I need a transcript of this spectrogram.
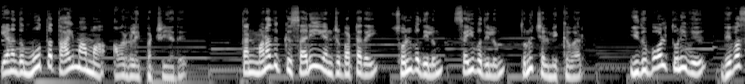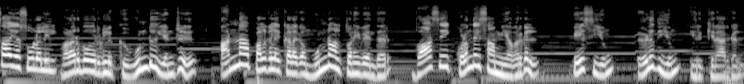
எனது மூத்த தாய்மாமா அவர்களைப் பற்றியது. தன் மனதுக்கு சரி என்று பட்டதை சொல்வதிலும் செய்வதிலும் துணிச்சல் மிக்கவர். இதுபோல் துணிவு விவசாய சூழலில் வளர்பவர்களுக்கு உண்டு என்று அண்ணா பல்கலைக்கழக முன்னாள் துணைவேந்தர் வாசே குழந்தைசாமி அவர்கள் பேசியும் எழுதியும் இருக்கிறார்கள்.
